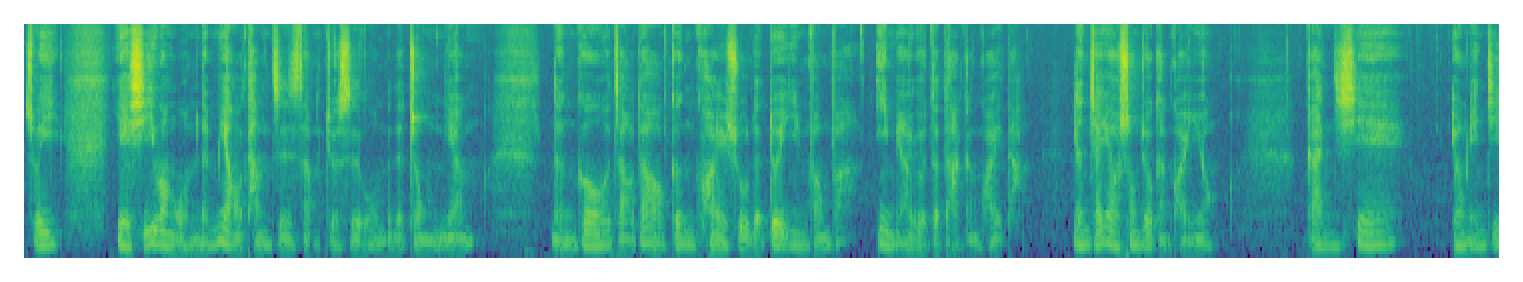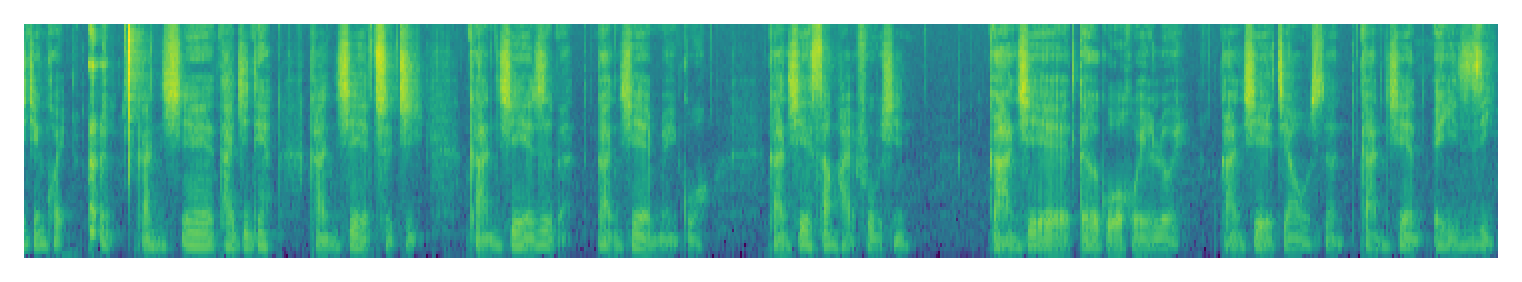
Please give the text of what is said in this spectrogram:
所以也希望我们的庙堂之上，就是我们的中央。能够找到更快速的对应方法，疫苗有的打，赶快打；人家要送就赶快用。感谢永林基金会，感谢台积电，感谢慈济，感谢日本，感谢美国，感谢上海复兴，感谢德国辉瑞，感谢交生，感谢 A Z，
